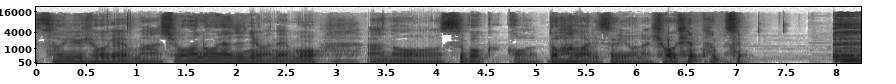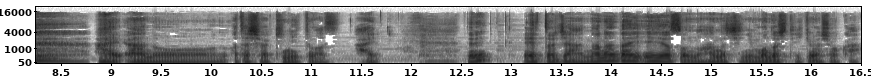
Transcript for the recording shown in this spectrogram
そういう表現、まあ、昭和の親父にはね、もう、あの、すごくこう、ドハマりするような表現なんですよ。はい、あの、私は気に入ってます。はい。でね、えっ、ー、と、じゃあ、七大栄養素の話に戻していきましょうか。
